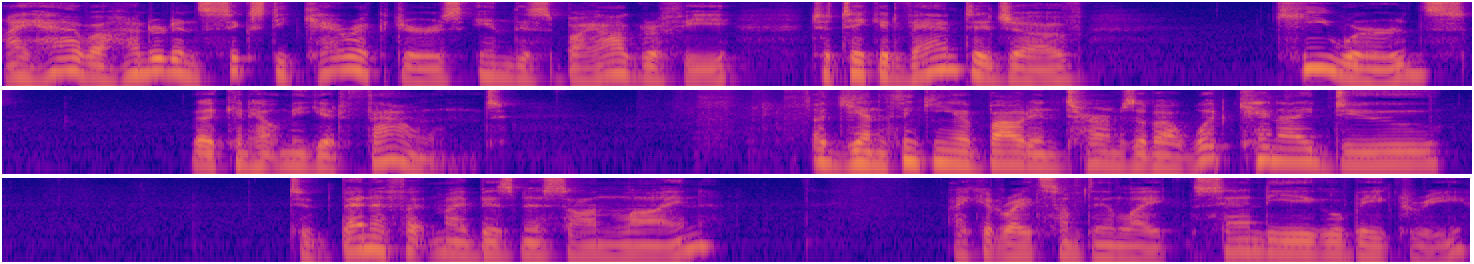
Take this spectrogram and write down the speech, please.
I have 160 characters in this biography to take advantage of keywords that can help me get found. Again, thinking about in terms about what can I do to benefit my business online, I could write something like San Diego Bakery,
